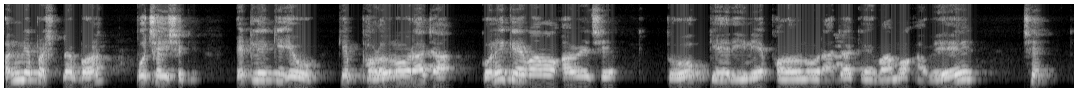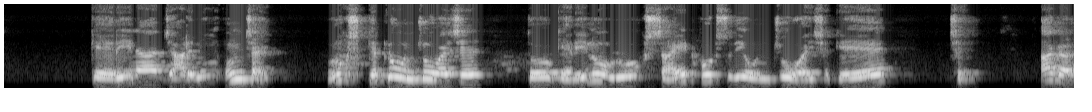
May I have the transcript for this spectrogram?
અન્ય પ્રશ્ન પણ પૂછાઈ શકે. એટલે કે એવો કે ફળોનો રાજા કોને કહેવામાં આવે છે? તો કેરીને ફળોનો રાજા કહેવામાં આવે છે. કેરીના ઝાડની ઊંચાઈ વૃક્ષ કેટલું ઊંચું હોય છે? તો કેરીનું વૃક્ષ સાહીઠ ફૂટ સુધી ઊંચું હોઈ શકે છે. આગળ,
